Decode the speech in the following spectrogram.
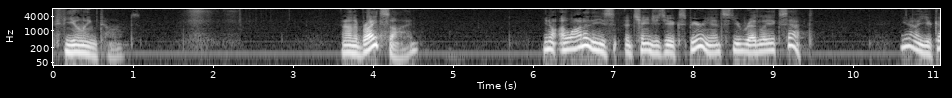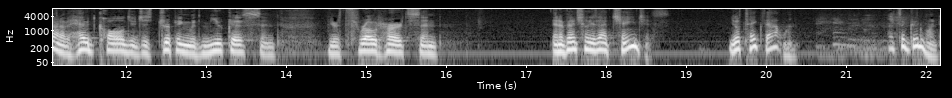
feeling tones. And on the bright side, you know, a lot of these uh, changes you experience, you readily accept. You know, you've got a head cold, you're just dripping with mucus, and your throat hurts, and, and eventually that changes. You'll take that one. That's a good one.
